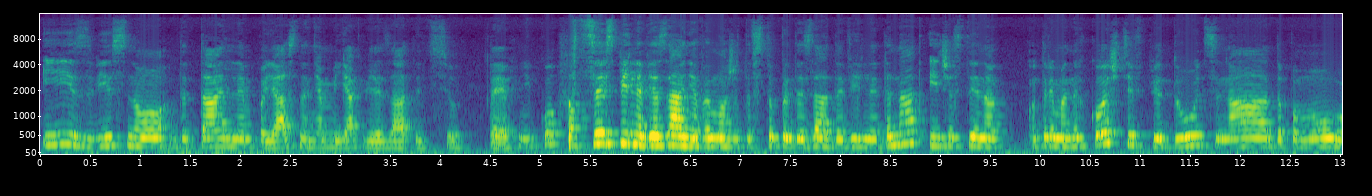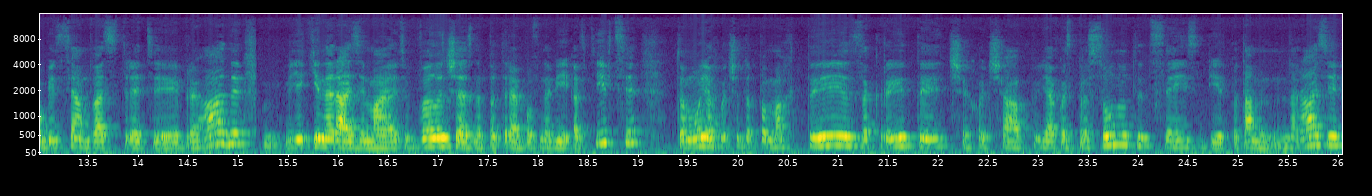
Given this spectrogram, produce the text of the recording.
і, звісно, детальним поясненням, як в'язати цю техніку. В це спільне в'язання ви можете вступити за довільний донат, і частина отриманих коштів підуть на допомогу бійцям 23-ї бригади, які наразі мають величезну потребу в новій автівці. Тому я хочу допомогти закрити чи хоча б якось просунути цей збір. Бо там наразі,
